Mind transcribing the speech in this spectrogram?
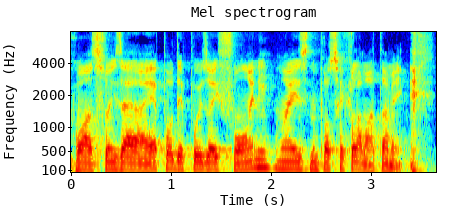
com ações da Apple depois do iPhone, mas não posso reclamar também.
